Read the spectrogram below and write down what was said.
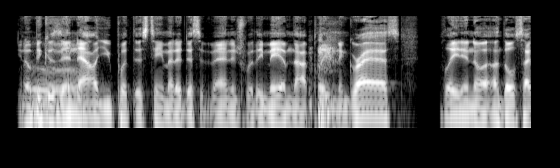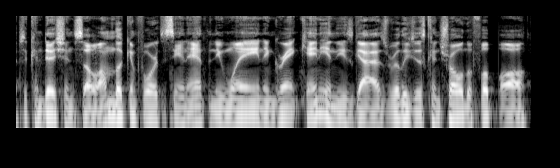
You know, because then now you put this team at a disadvantage where they may have not played in the grass, played in uh, those types of conditions. So I'm looking forward to seeing Anthony Wayne and Grant Kenny and these guys really just control the football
